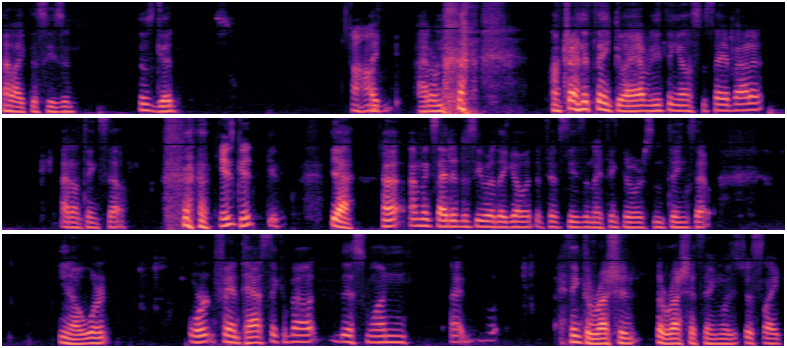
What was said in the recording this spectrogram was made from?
I like the season. It was good. Uh huh. Like, I don't know. I'm trying to think. Do I have anything else to say about it? I don't think so. Is good. yeah, uh, I'm excited to see where they go with the fifth season. I think there were some things that, you know, weren't weren't fantastic about this one. I I think the Russia the Russia thing was just like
